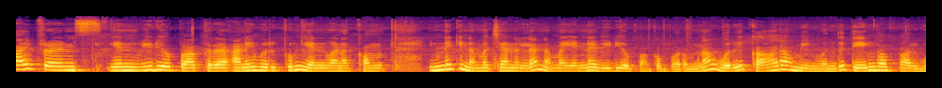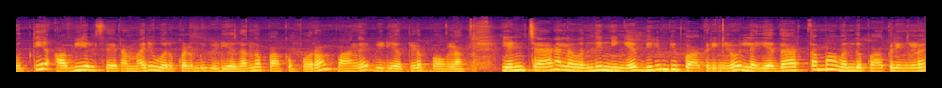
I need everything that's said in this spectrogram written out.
ஹாய் ஃப்ரெண்ட்ஸ் என் வீடியோ பார்க்குற அனைவருக்கும் என் வணக்கம். இன்றைக்கி நம்ம சேனலில் நம்ம என்ன வீடியோ பார்க்க போகிறோம்னா ஒரு காரா மீன் வந்து தேங்காய் பால் ஊற்றி அவியல் செய்கிற மாதிரி ஒரு குழம்பு வீடியோ தாங்க பார்க்க போகிறோம் வாங்க வீடியோக்குள்ளே போகலாம். என் சேனலை வந்து நீங்கள் விரும்பி பார்க்குறீங்களோ இல்லை யதார்த்தமாக வந்து பார்க்குறீங்களோ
